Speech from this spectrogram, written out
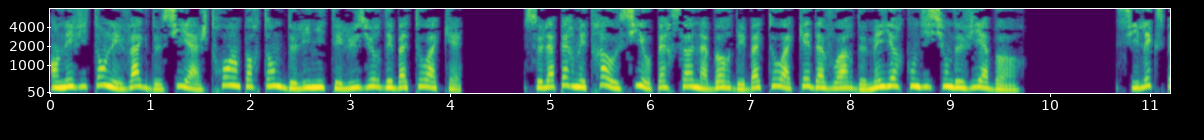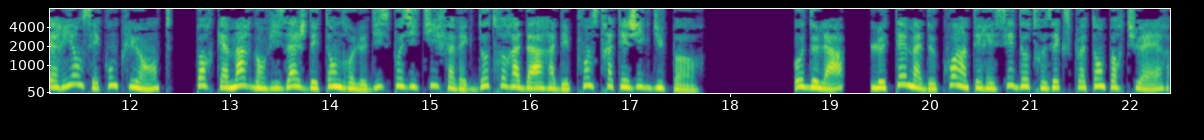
en évitant les vagues de sillage trop importantes de limiter l'usure des bateaux à quai. Cela permettra aussi aux personnes à bord des bateaux à quai d'avoir de meilleures conditions de vie à bord. Si l'expérience est concluante, Port Camargue envisage d'étendre le dispositif avec d'autres radars à des points stratégiques du port. Au-delà, le thème a de quoi intéresser d'autres exploitants portuaires,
